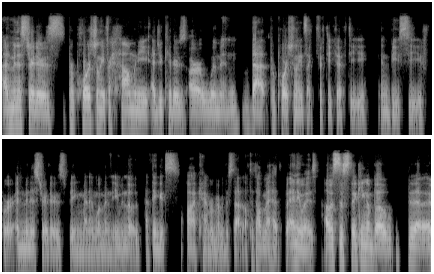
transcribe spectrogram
administrators, proportionally for how many educators are women, that proportionally it's like 50 50 in BC for administrators being men and women, even though I think it's, oh, I can't remember the stat off the top of my head. But, anyways, I was just thinking about the uh,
